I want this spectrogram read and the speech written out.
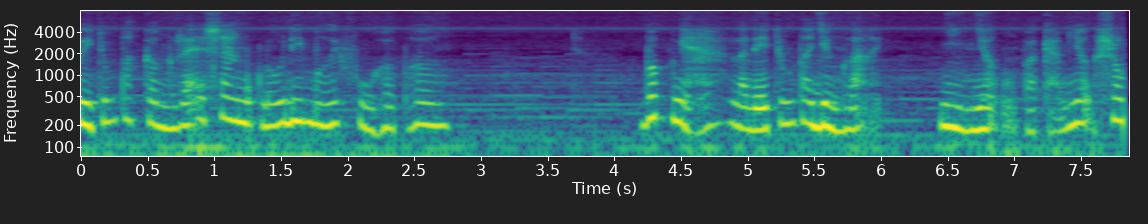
vì chúng ta cần rẽ sang một lối đi mới phù hợp hơn. Vấp ngã là để chúng ta dừng lại, nhìn nhận và cảm nhận sâu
